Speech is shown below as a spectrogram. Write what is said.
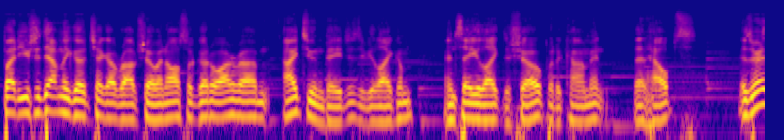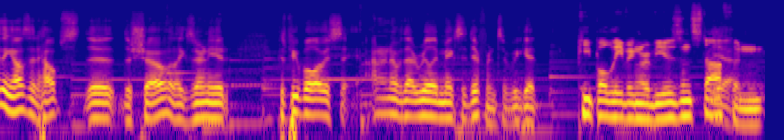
But you should definitely go check out Rob's show and also go to our um, iTunes pages if you like them and say you like the show. Put a comment that helps. Is there anything else that helps the the show? Like, is there any? Because people always say, I don't know if that really makes a difference if we get. people leaving reviews and stuff Yeah. and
